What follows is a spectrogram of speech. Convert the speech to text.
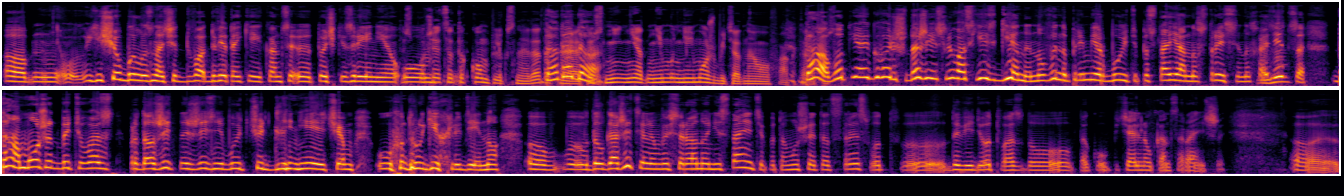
еще было, значит, два, две такие конце, точки зрения То есть, о... получается, это комплексное, да, да, такая? Да, да, То есть не, нет, не, не может быть одного фактора. Да, вот я и говорю, что даже если у вас есть гены, но вы, например, будете постоянно в стрессе находиться, угу. да, может быть, у вас продолжительность жизни будет чуть длиннее, чем у других людей, но долгожителем вы все равно не станете, потому что этот стресс вот доведет вас до такого печального конца раньше дальше. Э,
